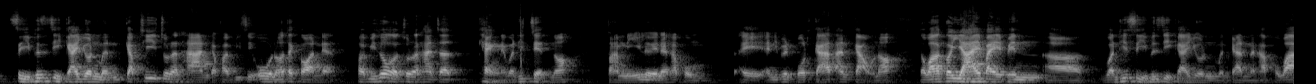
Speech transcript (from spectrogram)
4 พฤศจิกายนเหมือนกับที่โจนาธานกับฟาบิซิโอเนาะแต่ก่อนเนี่ยฟาบิซิโอกับโจนาธานจะแข่งในวันที่7เนาะตามนี้เลยนะครับผมไออันนี้เป็นโปสการ์ดอันเก่าเนาะแต่ว่าก็ย้ายไปเป็นวันที่ 4 พฤศจิกายนเหมือนกันนะครับเพราะว่า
